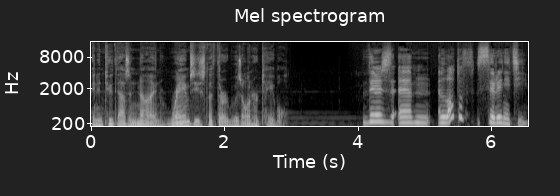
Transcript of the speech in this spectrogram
and in 2009, Ramses III was on her table. There's um, a lot of serenity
